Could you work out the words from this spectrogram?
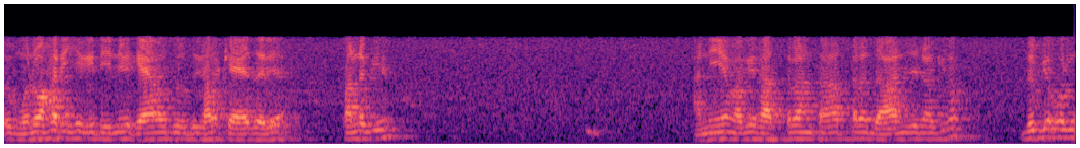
ඔය මොනවා හරි එකකින් ඉන්නේ කෑම සුවද ගහලා කෑදරය කන්න පිය අනේ මගේ රත්තරන් තාත්තලා දාන දෙනවා කියලා දුක්ගේ පොල්ල.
